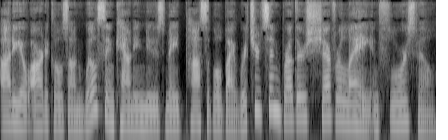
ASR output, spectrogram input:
Audio articles on Wilson County News made possible by Richardson Brothers Chevrolet in Floresville.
